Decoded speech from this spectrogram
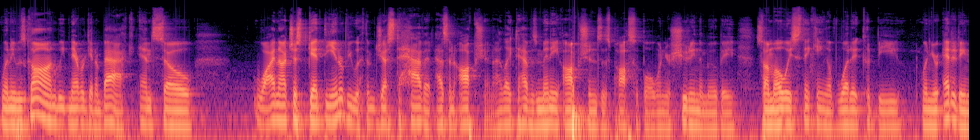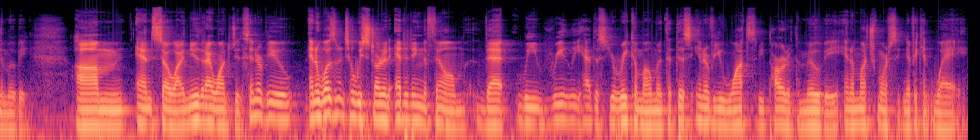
when he was gone, we'd never get him back. And so why not just get the interview with them just to have it as an option? I like to have as many options as possible when you're shooting the movie. So I'm always thinking of what it could be when you're editing the movie. Um, and so I knew that I wanted to do this interview. And it wasn't until we started editing the film that we really had this eureka moment that this interview wants to be part of the movie in a much more significant way.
